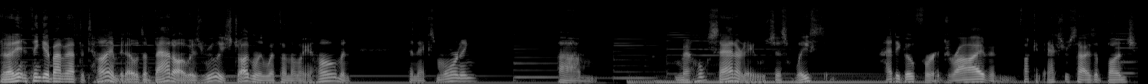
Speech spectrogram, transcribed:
And I didn't think about it at the time, but that was a battle I was really struggling with on the way home and the next morning. Um, my whole Saturday was just wasted. I had to go for a drive and fucking exercise a bunch,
